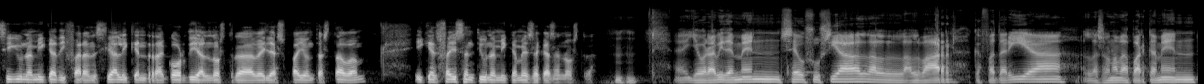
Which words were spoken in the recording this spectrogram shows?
sigui una mica diferencial i que ens recordi el nostre vell espai on estàvem i que ens faci sentir una mica més a casa nostra. Uh -huh. Hi haurà, evidentment, seu social, el, el bar, cafeteria, la zona d'aparcament,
